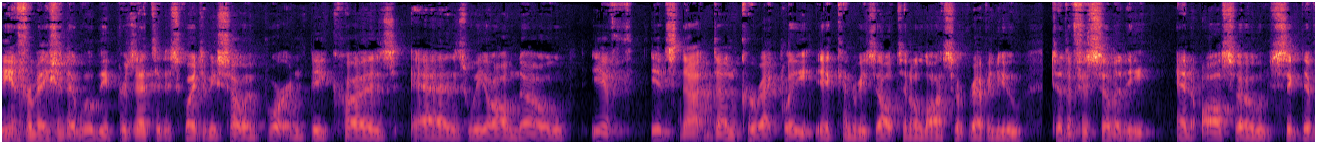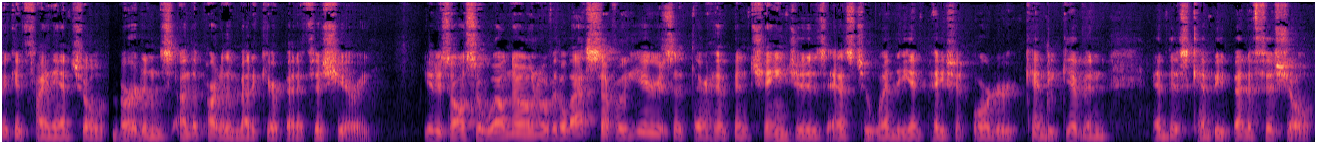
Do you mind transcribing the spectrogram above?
the information that will be presented is going to be so important because, as we all know, if it's not done correctly, it can result in a loss of revenue to the facility and also significant financial burdens on the part of the Medicare beneficiary. It is also well known over the last several years that there have been changes as to when the inpatient order can be given, and this can be beneficial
